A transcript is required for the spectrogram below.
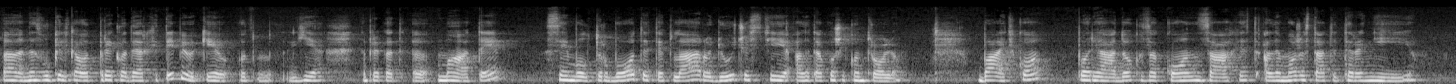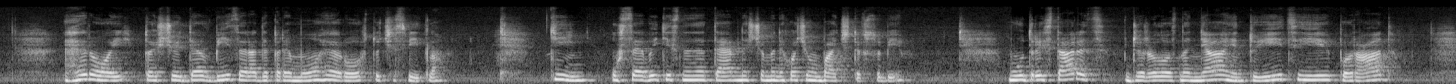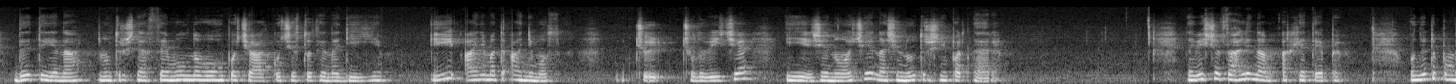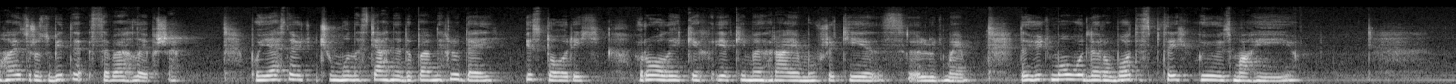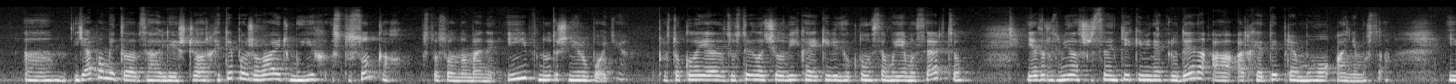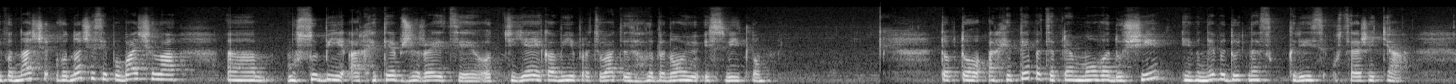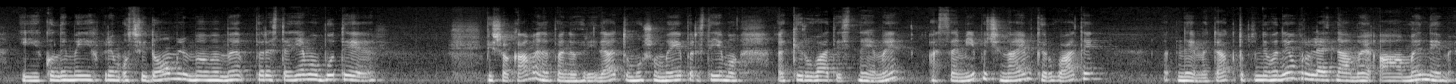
Е, Назву кілька от прикладів архетипів, які от є, наприклад, е, мати, символ турботи, тепла, родючості, але також і контролю. Батько порядок, закон, захист, але може стати тиранією. Герой той, що йде в бій заради перемоги, росту чи світла. Тінь усе витіснене темне, що ми не хочемо бачити в собі. Мудрий старець джерело знання, інтуїції, порад. Дитина внутрішня символ нового початку, чистоти надії. І анімат анімус чоловіче і жіноче, наші внутрішні партнери. Навіщо взагалі нам архетипи? Вони допомагають зрозуміти себе глибше, пояснюють, чому нас тягне до певних людей, історій, ролей, яких, які ми граємо в житті з людьми, дають мову для роботи з психікою і з магією. Я помітила взагалі, що архетипи оживають в моїх стосунках стосовно мене і в внутрішній роботі. Просто коли я зустріла чоловіка, який відгукнувся моєму серцю, я зрозуміла, що це не тільки він як людина, а архетип прямого анімуса. І водночас я побачила е, у собі архетип жриці, от тієї, яка вміє працювати з глибиною і світлом. Тобто архетипи це прям мова душі, і вони ведуть нас крізь усе життя. І коли ми їх прям усвідомлюємо, ми перестаємо бути пішаками, напевно, в грі, да? тому що ми перестаємо керуватись ними, а самі починаємо керувати ними. Так? Тобто не вони управляють нами, а ми ними.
